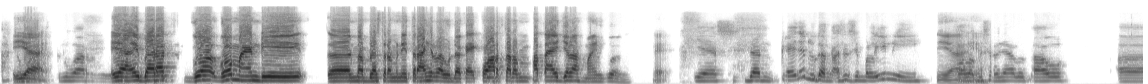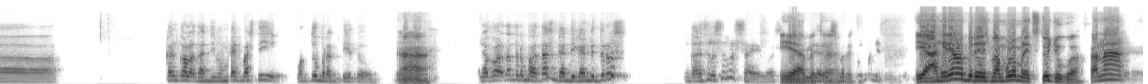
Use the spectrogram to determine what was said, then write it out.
Ah, Iya. keluar Iya ibarat gua gua main di eh, 15 menit terakhir lah udah kayak quarter 4 aja lah main gua. yes dan kayaknya juga nggak sesimpel ini Iya kalau iya. misalnya lu tahu eh kan kalau ganti pemain pasti waktu berhenti tuh. Nah, Nah kalau terbatas ganti-ganti terus nggak selesai-selesai. Iya, betul, 90 menit. ya akhirnya lebih dari 90 menit setuju gua. Karena Iya.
